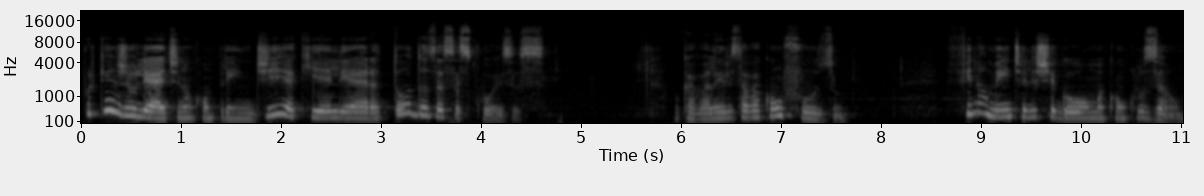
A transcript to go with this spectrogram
Por que Juliette não compreendia que ele era todas essas coisas? O cavaleiro estava confuso. Finalmente ele chegou a uma conclusão.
